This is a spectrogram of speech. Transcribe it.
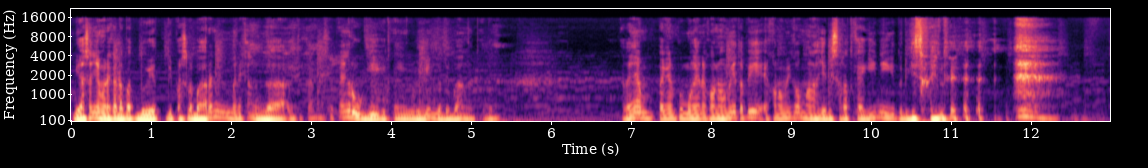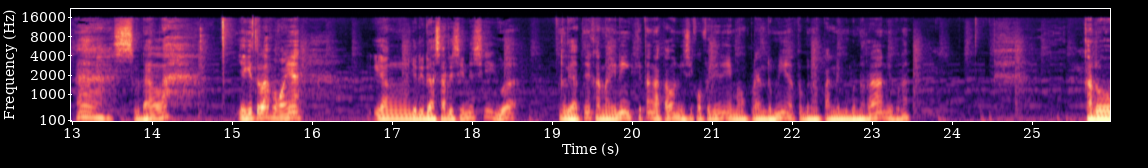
biasanya mereka dapat duit di pas lebaran mereka enggak gitu kan. Siapa yang rugi gitu kan yang rugiin gede banget gitu kan. Katanya pengen pemulihan ekonomi tapi ekonomi kok malah jadi seret kayak gini gitu digituin. Ah sudahlah. Ya gitulah pokoknya yang jadi dasar di sini sih gue ngelihatnya karena ini kita nggak tahu nih si covid ini emang pandemi atau benar pandemi beneran gitu kan. Kalau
